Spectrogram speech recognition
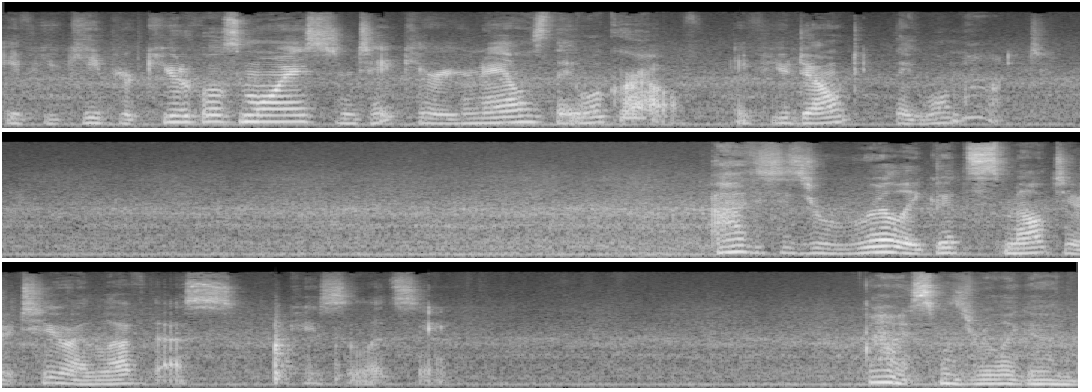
if you keep your cuticles moist and take care of your nails, they will grow. If you don't, they will not. Ah, this is a really good smell to it too. I love this. Okay, so let's see. Oh, it smells really good.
